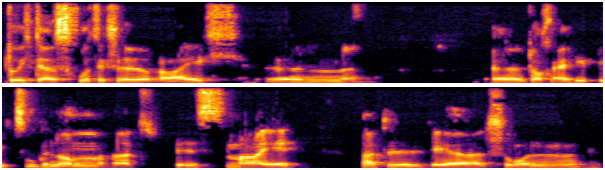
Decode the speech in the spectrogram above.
durch das russische Reich ähm, äh, doch erheblich zugenommen hat. Bis Mai hatte der schon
